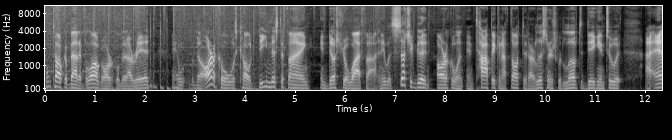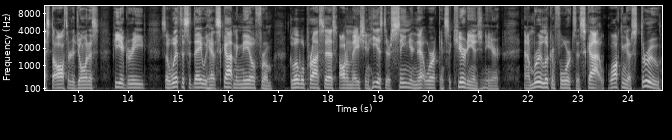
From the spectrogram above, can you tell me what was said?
we'll talk about a blog article that I read, and the article was called Demystifying Industrial Wi Fi. And it was such a good article and, and topic, and I thought that our listeners would love to dig into it. I asked the author to join us. He agreed. So, with us today, we have Scott McNeil from Global Process Automation. He is their senior network and security engineer. And I'm really looking forward to Scott walking us through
